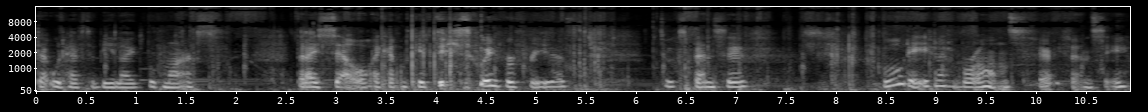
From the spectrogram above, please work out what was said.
that would have to be like bookmarks that I sell. I cannot give these away for free. That's too expensive. Ooh, they even have bronze. Very fancy.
